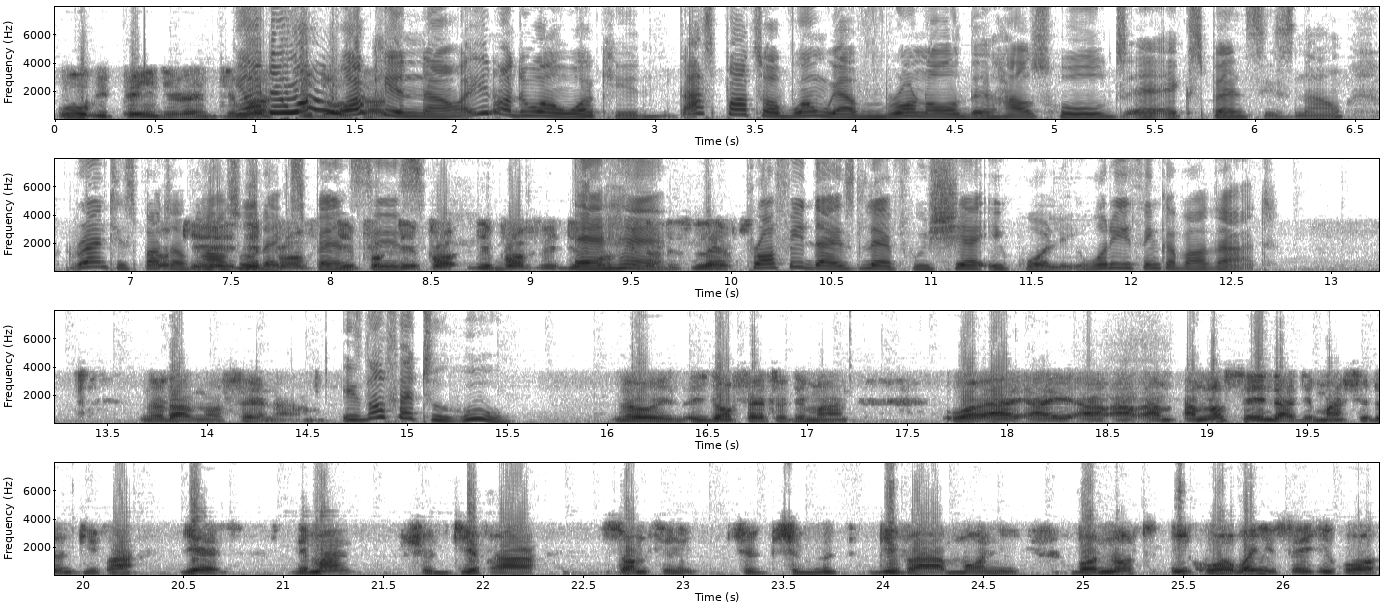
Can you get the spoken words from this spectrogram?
Who will be paying the rent? The you're the one does that? working now are you not the one working that's part of when we have run all the household uh, expenses now rent is part Okay, of household the, prof- the, pro- expenses the, pro- the profit, the profit Uh-huh. that is left. profit that is left we share equally what do you think about that No, that's not fair now. it's not fair to who No, it's, not fair to the man. Well, I, I, I, I'm, I'm not saying that the man shouldn't give her. Yes, the man should give her something, should, should give her money, but not equal. When you say equal,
